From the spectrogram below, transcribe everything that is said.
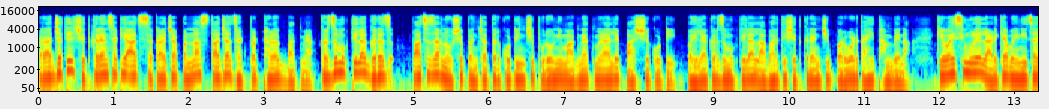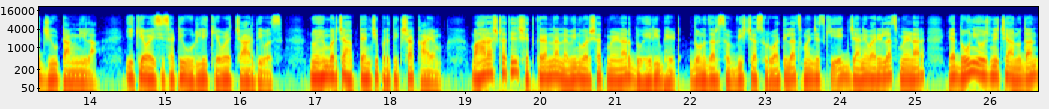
राज्यातील शेतकऱ्यांसाठी आज सकाळच्या पन्नास ताज्या झटपट ठळक बातम्या. कर्जमुक्तीला गरज पाच हजार नऊशे पंच्याहत्तर कोटींची पुरवणी मागण्यात मिळाले पाचशे कोटी. पहिल्या कर्जमुक्तीला लाभार्थी शेतकऱ्यांची परवड काही थांबेना. केवायसीमुळे लाडक्या बहिणीचा जीव टांगणीला. ई केवायसीसाठी उरली केवळ चार दिवस. नोव्हेंबरच्या हप्त्यांची प्रतीक्षा कायम. महाराष्ट्रातील शेतकऱ्यांना नवीन वर्षात मिळणार दुहेरी भेट. दोन हजार सव्वीसच्या सुरुवातीलाच म्हणजेच की एक जानेवारीलाच मिळणार या दोन योजनेचे अनुदान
